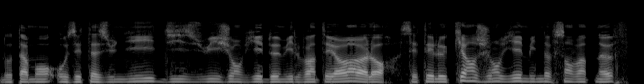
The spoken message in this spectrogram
notamment aux États-Unis, 18 janvier 2021. Alors, c'était le 15 janvier 1929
